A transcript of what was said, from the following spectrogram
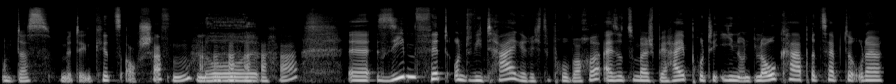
und das mit den Kids auch schaffen, äh, sieben Fit- und Vitalgerichte pro Woche. Also zum Beispiel High-Protein- und Low-Carb-Rezepte oder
